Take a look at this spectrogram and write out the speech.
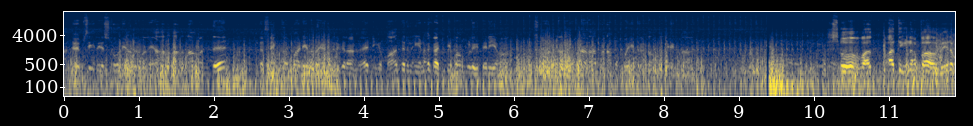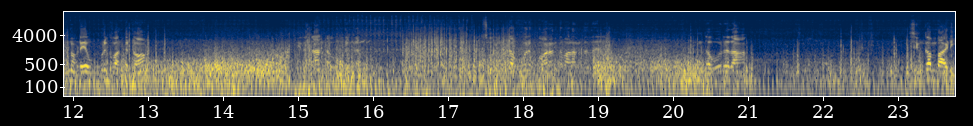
அந்த வெப் சீரிஸ் ஸ்டோரி வந்து இல்லையா அதெல்லாம் வந்து இந்த செங்கம்பாடியில் தான் எடுத்துருக்குறாங்க. நீங்கள் பார்த்துருந்தீங்கன்னா கண்டிப்பாக உங்களுக்கு தெரியும். ஸோ அந்த ஊரில் தான் இப்போ நம்ம போயிட்டு இருக்கோம் ஓகேங்களா ஸோ பார்த்தீங்கன்னா இப்போ வீரப்பனுடைய ஊருக்கு வந்துட்டோம். இதுதான் அந்த ஊருங்க ஸோ இந்த ஊர் பிறந்து வளர்ந்தது. இந்த ஊர் தான் சிங்கம்பாடி.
